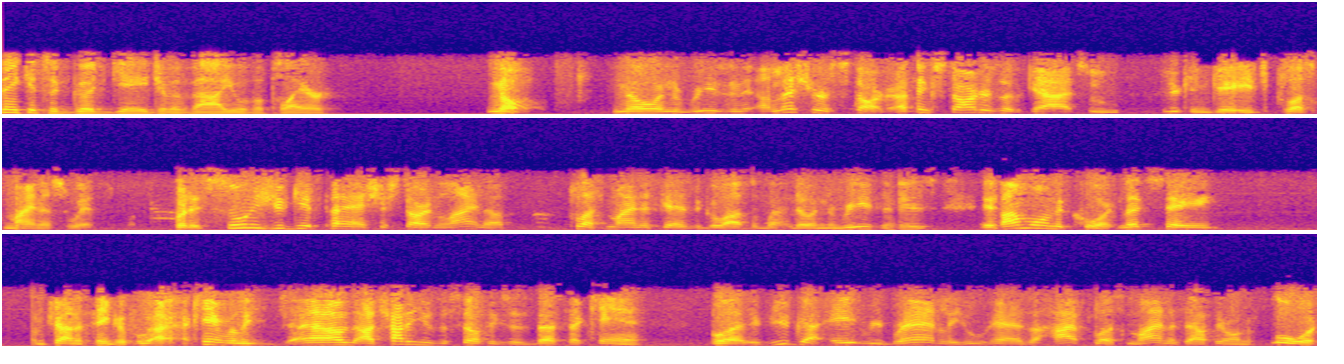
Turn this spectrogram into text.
think it's a good gauge of a value of a player? No, no, and the reason unless you're a starter, I think starters are guys who you can gauge plus minus with. But as soon as you get past your starting lineup, plus minus guys to go out the window. And the reason is, if I'm on the court, let's say I'm trying to think of who I, I can't really. I'll, I'll try to use the Celtics as best I can. But if you've got Avery Bradley, who has a high plus minus out there on the floor,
